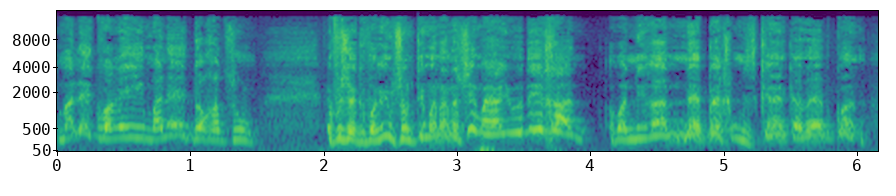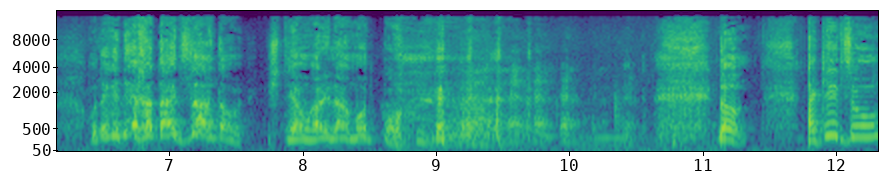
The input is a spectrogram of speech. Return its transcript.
מלא גברים, מלא דוח עצום. איפה שהגברים שולטים על הנשים היה יהודי אחד, אבל נראה נפח מסכן כזה, וכל... הוא תגיד, איך אתה הצלחת? אשתי אמרה לי לעמוד פה. טוב, הקיצור,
